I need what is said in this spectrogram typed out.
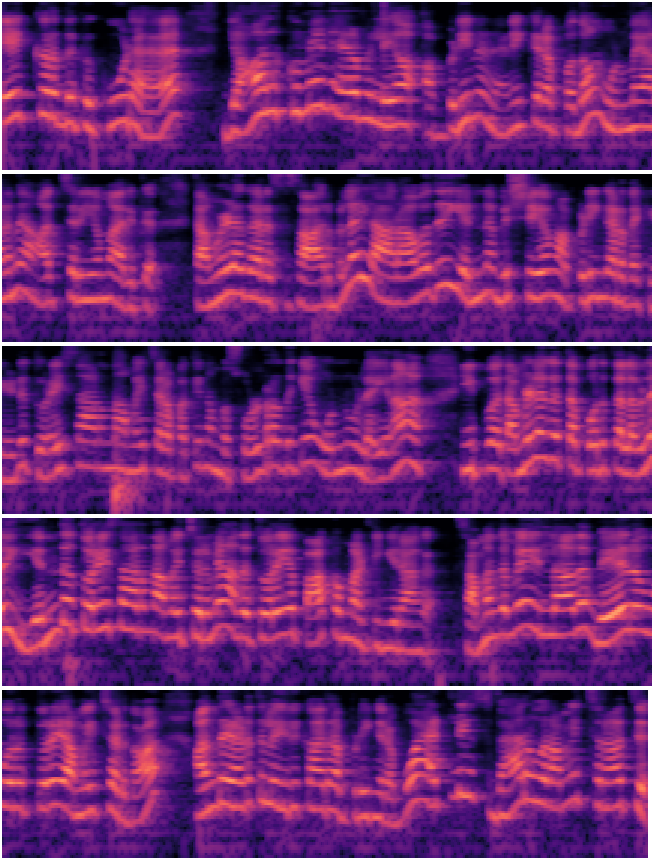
கேட்கறதுக்கு கூட யாருக்குமே நேரம் இல்லையா அப்படின்னு நினைக்கிறப்ப தான் உண்மையாலுமே ஆச்சரியமா இருக்கு. தமிழக அரசு சார்பில் யாராவது என்ன விஷயம் அப்படிங்கிறத கேட்டு துறை சார்ந்த அமைச்சரை பத்தி நம்ம சொல்றதுக்கே ஒன்றும் இல்லை. ஏன்னா இப்போ தமிழகத்தை பொறுத்தளவுல எந்த துறை சார்ந்த அமைச்சருமே அந்த துறையை பார்க்க மாட்டேங்கிறாங்க. சம்பந்தமே இல்லாத வேற ஒரு துறை அமைச்சர் தான் அந்த இடத்துல இருக்காரு அப்படிங்கிறப்போ அட்லீஸ்ட் வேற ஒரு அமைச்சராச்சு.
